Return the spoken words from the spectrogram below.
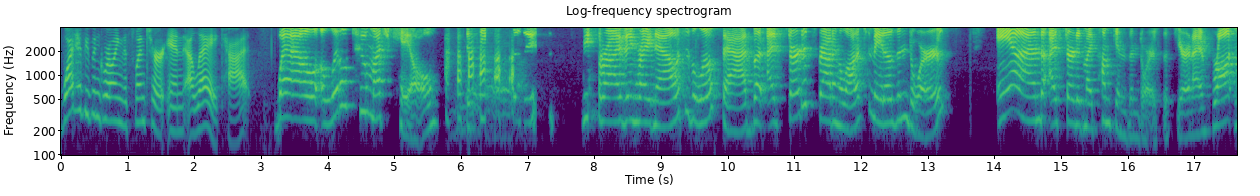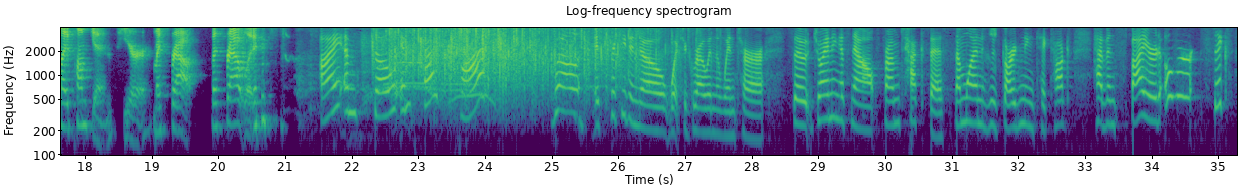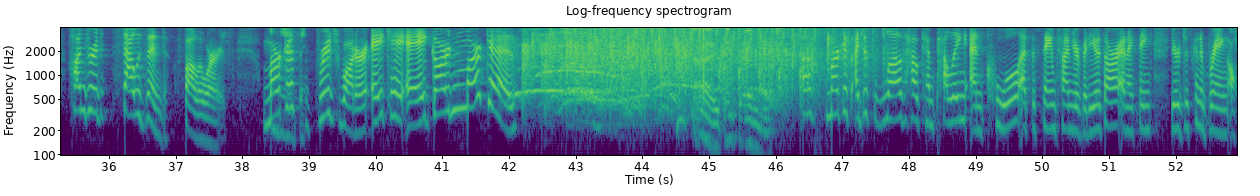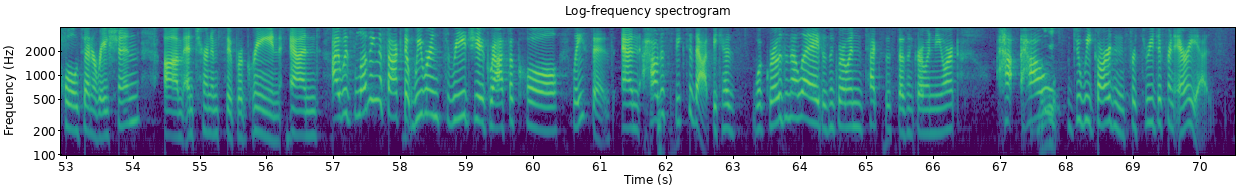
What have you been growing this winter in LA, Kat? Well, a little too much kale. It seems to really be thriving right now, which is a little sad, but I've started sprouting a lot of tomatoes indoors. And I started my pumpkins indoors this year, and I have brought my pumpkins here, my sprouts, my sproutlings. I am so impressed, Kat. Well, it's tricky to know what to grow in the winter. So joining us now from Texas, someone whose gardening TikToks have inspired over 600,000 followers. Marcus Amazing. Bridgewater, AKA Garden Marcus. Hi, thanks for having me. Marcus, I just love how compelling and cool at the same time your videos are, and I think you're just gonna bring a whole generation um, and turn them super green. And I was loving the fact that we were in three geographical places and how to speak to that because what grows in LA doesn't grow in Texas, doesn't grow in New York. How, how do we garden for three different areas?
